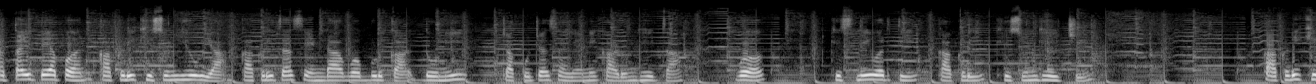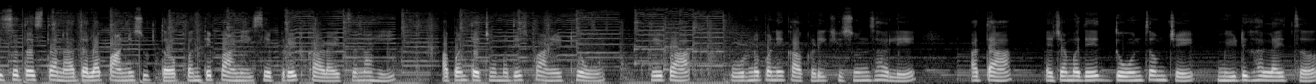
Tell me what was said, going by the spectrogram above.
आता इथे आपण काकडी खिसून घेऊया. काकडीचा सेंडा व बुडका दोन्ही चाकूच्या साह्याने काढून घ्यायचा व खिसणीवरती काकडी खिसून घ्यायची. काकडी खिसत असताना त्याला पाणी सुटतं पण ते पाणी सेपरेट काढायचं नाही. आपण त्याच्यामध्येच पाणी ठेवून हे पा पूर्णपणे काकडी खिसून झाले. आता याच्यामध्ये दोन चमचे मीठ घालायचं.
